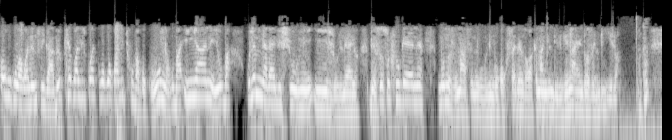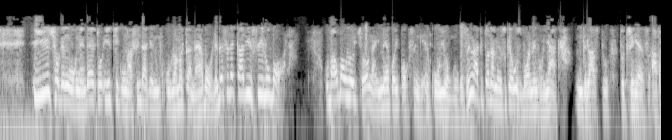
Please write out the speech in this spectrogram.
oku kuwa kwale ntsika bekukhe kwalithuba kugungqa kuba inyani yokuba kule minyaka elishumi idlulileyo besesohlukene nomzimasi mnguni ngokokusebenza kwakhe emancindini ngenxa yeento zempilo. Okay. Itsho ke ngoku nentetho ithi kungafintakeni umkhulu amaqanda ayabole beseleqalisile ubola. Kuba uba unoyijonga imeko iboxing ekuyo ngoku zingaphi tournaments ukhe uzibone ngonyaka in the last two to three years apha?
